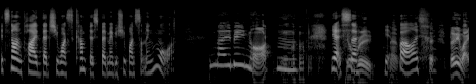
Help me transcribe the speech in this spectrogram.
It's not implied that she wants the compass, but maybe she wants something more. Maybe not. Yes. You're so, rude. Yeah. No. Well, But anyway.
